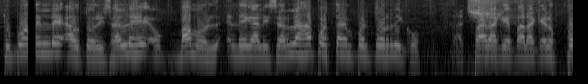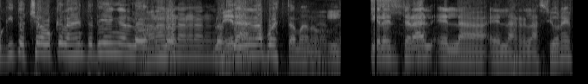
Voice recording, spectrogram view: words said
tú ponerle, autorizarle, o, vamos, legalizar las apuestas en Puerto Rico para que para que los poquitos chavos que la gente tenga los, No, no, no, los, no, no, no. los Mira. tienen en apuesta, mano. Y quiero entrar en, la, en las relaciones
